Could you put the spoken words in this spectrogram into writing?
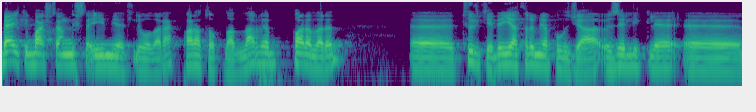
belki başlangıçta iyi niyetli olarak para topladılar ve bu paraların e, Türkiye'de yatırım yapılacağı özellikle e,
